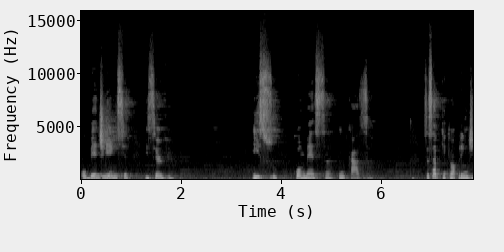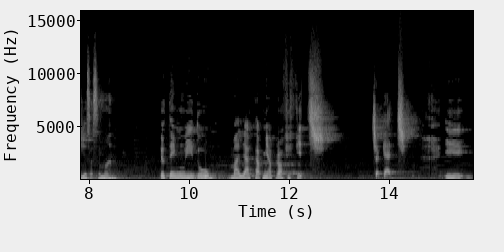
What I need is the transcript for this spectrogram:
obediência e servir. Isso começa em casa. Você sabe o que eu aprendi essa semana? Eu tenho ido malhar com a minha prof. Fit, Chaquete. E,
